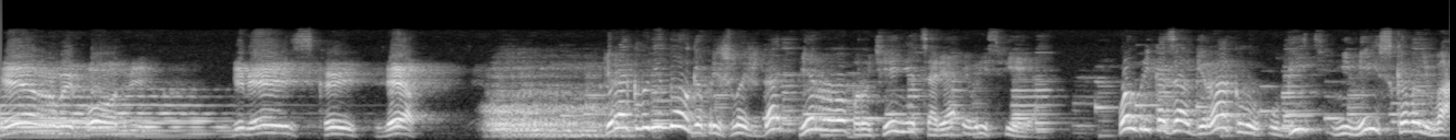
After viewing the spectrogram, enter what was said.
Первый подвиг. Немейский лев. Гераклу недолго пришлось ждать первого поручения царя Эврисфея. Он приказал Гераклу убить немейского льва.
